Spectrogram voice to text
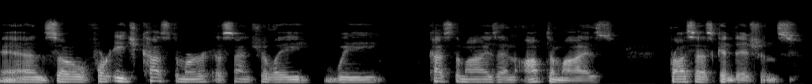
And so for each customer, essentially, we customize and optimize process conditions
